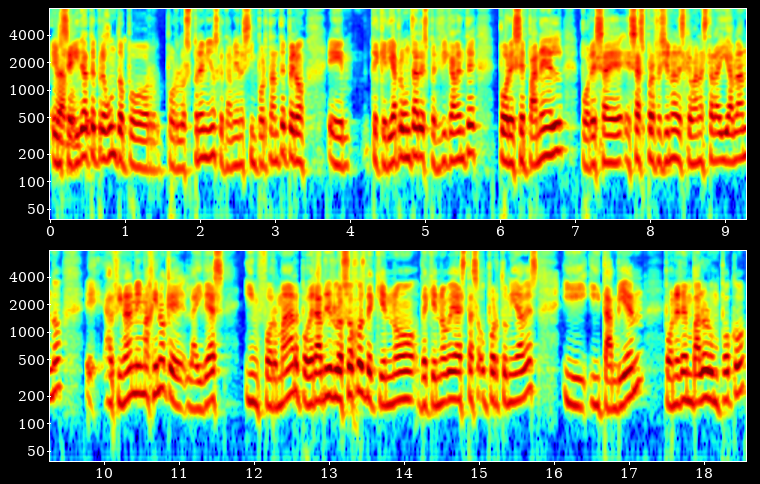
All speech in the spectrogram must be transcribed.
Enseguida te pregunto por, por los premios, que también es importante, pero eh, te quería preguntar específicamente por ese panel, por esas profesionales que van a estar ahí hablando. Eh, al final me imagino que la idea es informar, poder abrir los ojos de quien no, de quien no vea estas oportunidades y, también poner en valor un poco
